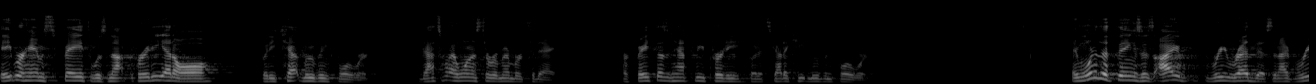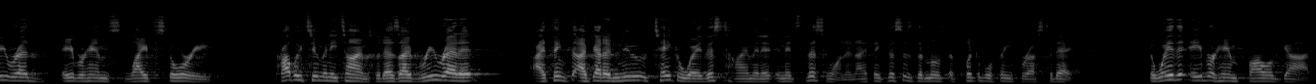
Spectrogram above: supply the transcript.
Abraham's faith was not pretty at all, but he kept moving forward. That's what I want us to remember today. Our faith doesn't have to be pretty, but it's got to keep moving forward. And one of the things is I've reread this and I've reread Abraham's life story probably too many times, but as I've reread it, I think I've got a new takeaway this time in it, and it's this one. And I think this is the most applicable thing for us today. The way that Abraham followed God.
